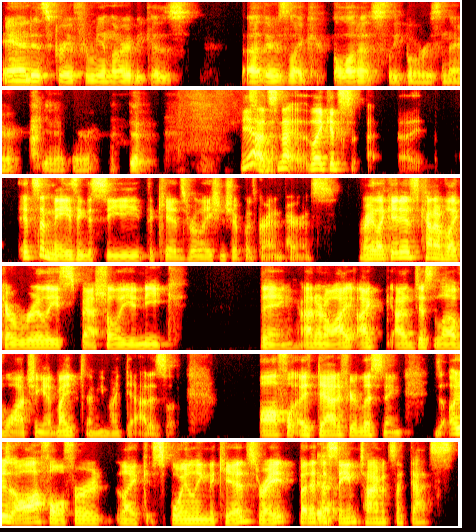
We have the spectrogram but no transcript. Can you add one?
And it's great for me and Laura because uh, there's like a lot of sleepovers in there, you know, or, yeah. Yeah. So- It's not like it's, it's amazing to see the kids' relationship with grandparents, right? Like it is kind of like a really special, unique thing. I don't know. I I I just love watching it. My I mean, my dad is awful. Uh, dad, if you're listening, it is awful for like spoiling the kids, right? But at Yeah. the same time, it's like that's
